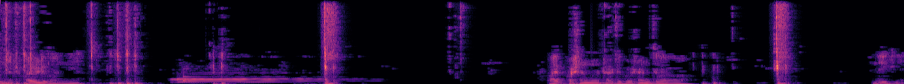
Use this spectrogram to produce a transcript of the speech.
में फाइव लिखानी है। फाइव परसेंट में थर्टी परसेंट दिखाएगा देखिए।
